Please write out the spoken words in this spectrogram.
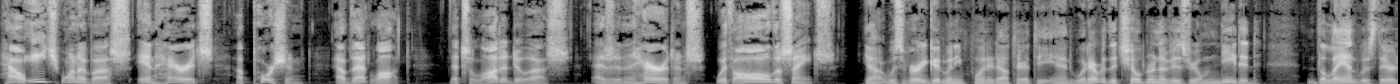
how each one of us inherits a portion of that lot that's allotted to us as an inheritance with all the saints. Yeah, it was very good when he pointed out there at the end whatever the children of Israel needed, the land was there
